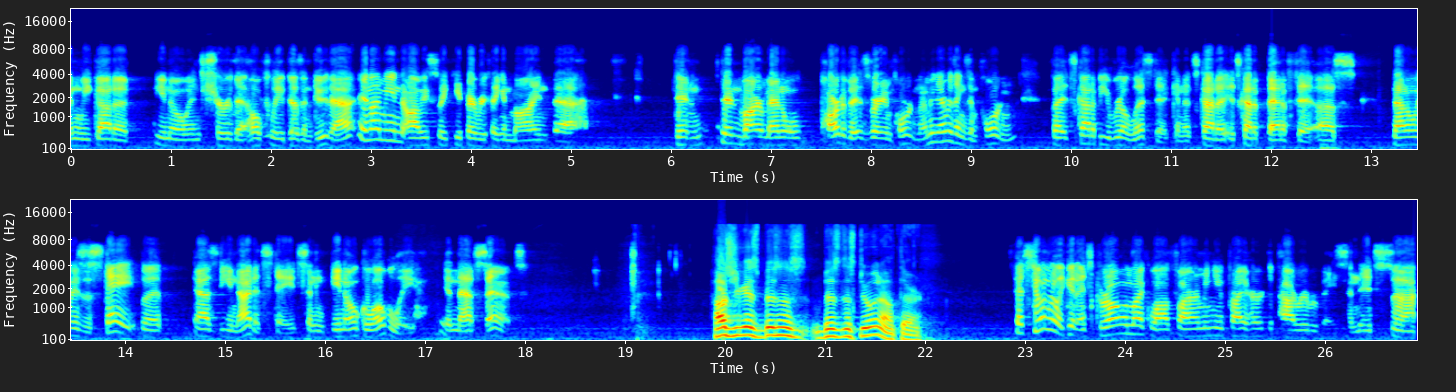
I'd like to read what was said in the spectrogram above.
And we gotta you know ensure that hopefully it doesn't do that. And I mean, obviously, keep everything in mind that then the environmental part of it is very important. I mean, everything's important, but it's got to be realistic and it's got to it's got to benefit us not only as a state but as the United States and you know globally in that sense. How's your guys' business business doing out there? It's doing really good. It's growing like wildfire. I mean, you've probably heard the Powder River Basin. It's uh,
